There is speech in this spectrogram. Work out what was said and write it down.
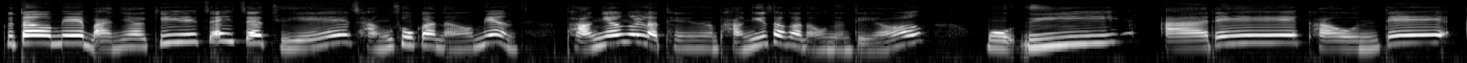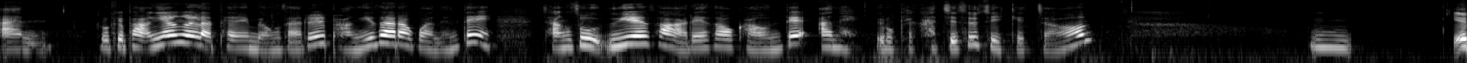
그 다음에 만약에 짜이자 뒤에 장소가 나오면 방향을 나타내는 방위사가 나오는데요. 뭐 위, 아래, 가운데, 안 이렇게 방향을 나타내는 명사를 방위사라고 하는데 장소 위에서 아래서 가운데 안에 이렇게 같이 쓸 수 있겠죠. 음, 예,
